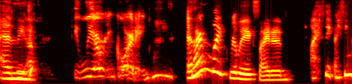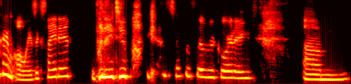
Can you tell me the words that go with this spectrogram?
And we are, we are recording. And I'm like really excited. I think I think I'm always excited when I do podcast episode recording. Um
